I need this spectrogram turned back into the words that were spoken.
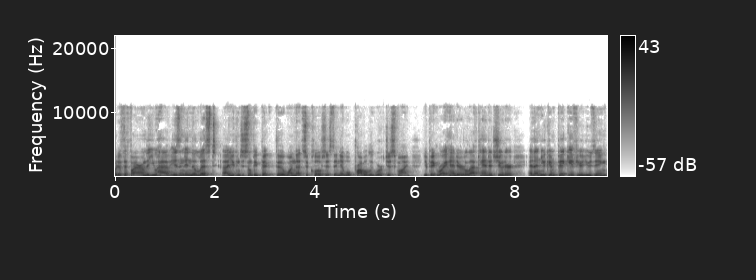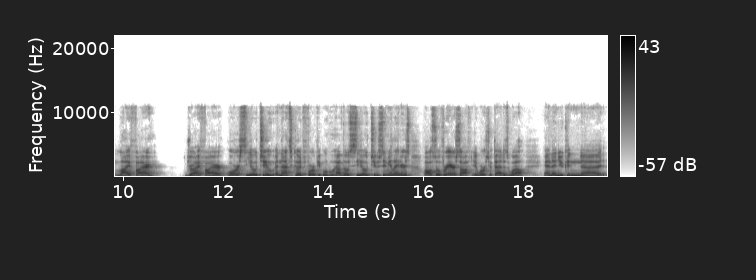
but if the firearm that you have isn't in the list, uh, you can just simply pick the one that's the closest and it will probably work just fine. You pick right-handed or left-handed shooter, and then you can pick if you're using live fire, dry fire, or CO2. And that's good for people who have those CO2 simulators, also for airsoft. It works with that as well. And then you can uh,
